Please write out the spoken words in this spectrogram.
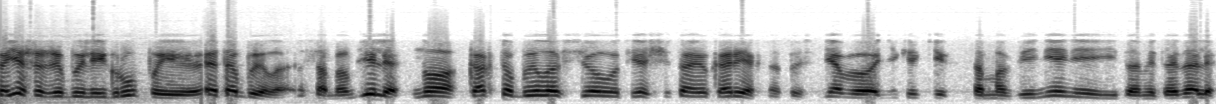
Конечно же, были и группы, это было на самом деле, но как-то было все, вот я считаю, корректно, то есть не было никаких там обвинений и, там, и так далее.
